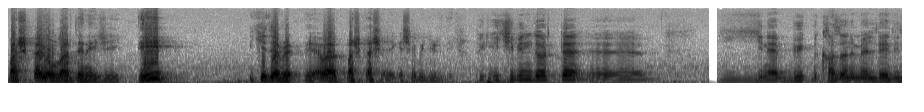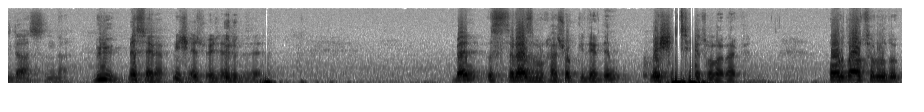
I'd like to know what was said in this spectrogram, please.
başka yollar deneyeceğiz deyip iki devletli evet başka şeye geçebilirdik. Peki 2004'te e, yine büyük bir kazanım elde edildi aslında. Büyük mesela bir şey söyleyeceğim Buyurun. size. Ben Strasbourg'a çok giderdim meclis heyeti olarak. Orada otururduk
